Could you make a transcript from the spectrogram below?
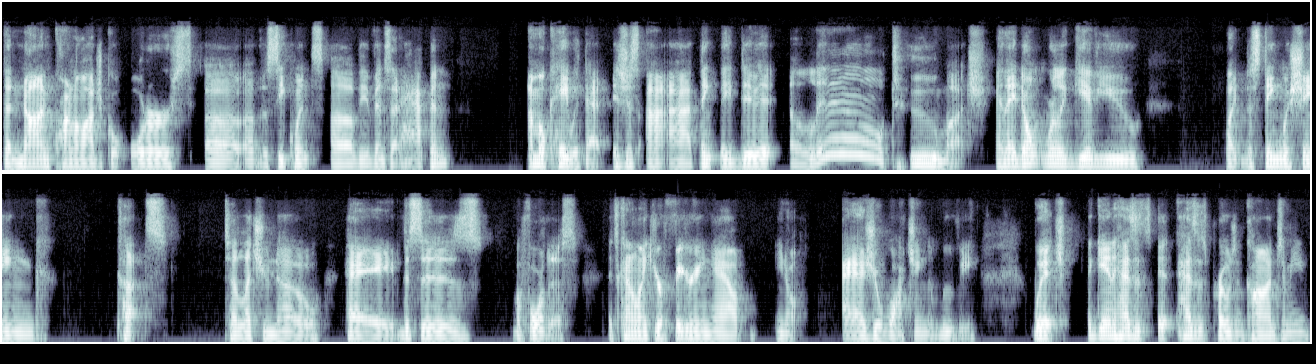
the non-chronological order uh, of the sequence of the events that happen i'm okay with that it's just I, I think they do it a little too much and they don't really give you like distinguishing cuts to let you know hey this is before this it's kind of like you're figuring out you know as you're watching the movie which again has its it has its pros and cons i mean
